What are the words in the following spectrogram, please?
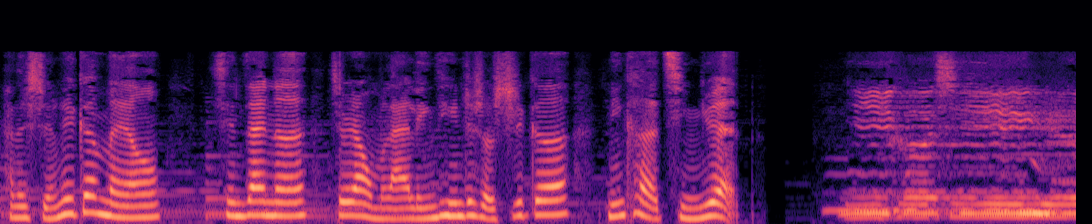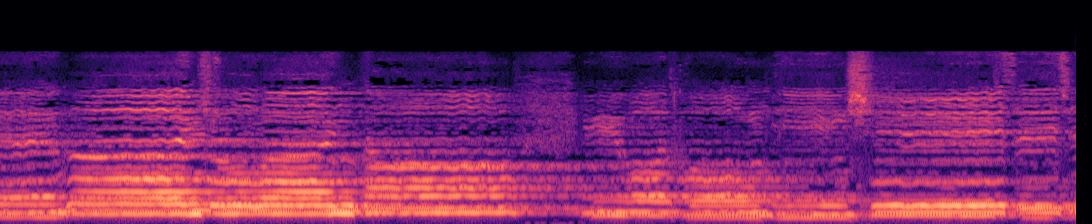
它的旋律更美哦。现在呢，就让我们来聆听这首诗歌。你可情愿？你可情愿？恩主问道，与我同。十字架，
